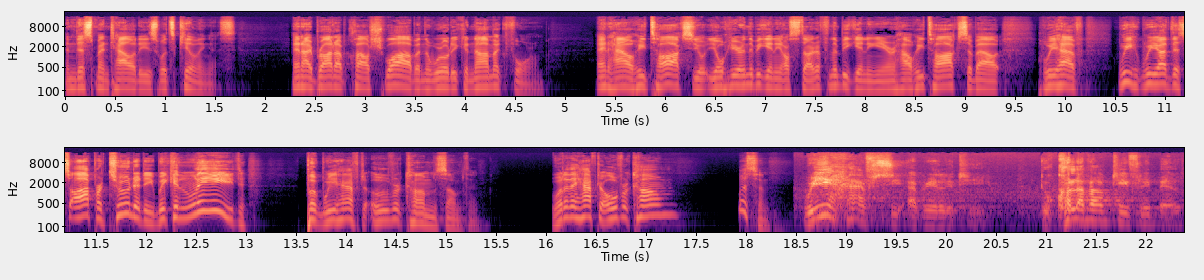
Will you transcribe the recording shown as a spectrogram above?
And this mentality is what's killing us. And I brought up Klaus Schwab in the World Economic Forum and how he talks. You'll, you'll hear in the beginning, I'll start it from the beginning here, how he talks about we have we, we have this opportunity. We can lead but we have to overcome something. What do they have to overcome? Listen. We have the ability to collaboratively build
